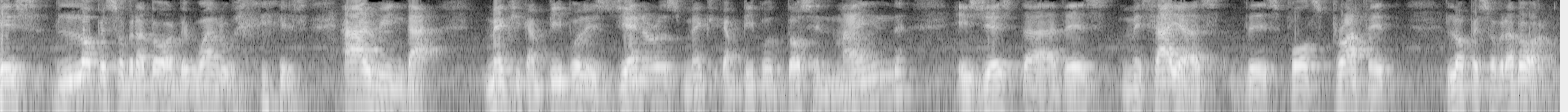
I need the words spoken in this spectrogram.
Is Lopez Obrador the one who is arguing that? Mexican people is generous. Mexican people doesn't mind. It's just uh, this messiahs, this false prophet, Lopez Obrador.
